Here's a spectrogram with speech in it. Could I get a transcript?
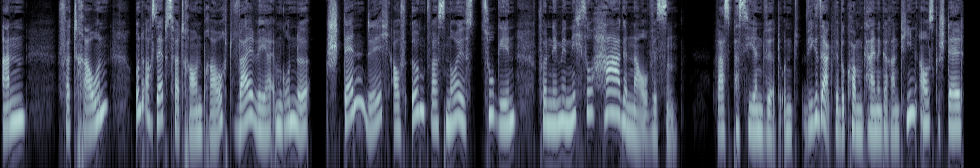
an Vertrauen und auch Selbstvertrauen braucht, weil wir ja im Grunde ständig auf irgendwas Neues zugehen, von dem wir nicht so haargenau wissen, was passieren wird. Und wie gesagt, wir bekommen keine Garantien ausgestellt,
